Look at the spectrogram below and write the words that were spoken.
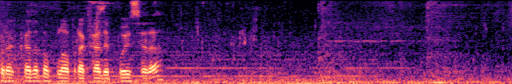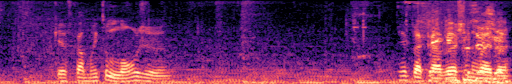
Pra cá, dá pra pular pra cá depois, será? Porque vai ficar muito longe. Vem pra cá, eu acho que não vai dar.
